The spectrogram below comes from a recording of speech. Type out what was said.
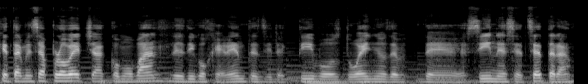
que también se aprovecha, como van, les digo, gerentes, directivos, dueños de, cines, etcétera.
